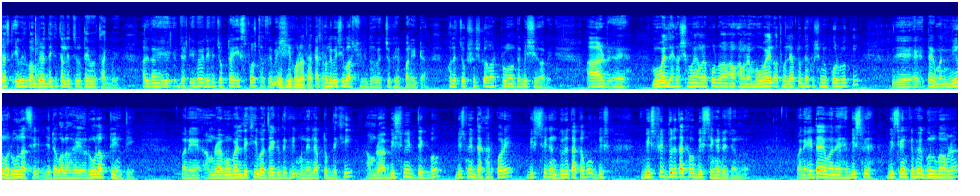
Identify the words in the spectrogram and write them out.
জাস্ট এভাবে কম্পিউটার দেখি তাহলে চোখটা এভাবে থাকবে। আর যদি আমি জাস্ট এভাবে দেখি চোখটা এক্সপোজ থাকছে বেশি। খোলা। এর ফলে বেশি বাষ্পীভূত হবে চোখের পানিটা। ফলে চোখ শুষ্ক হওয়ার প্রবণতা বেশি হবে। আর মোবাইল দেখার সময় আমরা করব আমরা মোবাইল অথবা ল্যাপটপ দেখার সময় করব কি? যে একটা মানে নিয়ম রুল আছে যেটা বলা হয় রুল অফ টোয়েন্টি মানে আমরা মোবাইল দেখি বা জায়গা দেখি মানে ল্যাপটপ দেখি আমরা বিশ মিনিট দেখব। বিশ মিনিট দেখার পরে বিশ সেকেন্ড দূরে তাকাবো বিশ বিশ ফিট দূরে তাকাবো বিশ সেকেন্ডের জন্য। মানে এটা মানে বিশ বিশ সেকেন্ড কীভাবে গুনবো আমরা?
